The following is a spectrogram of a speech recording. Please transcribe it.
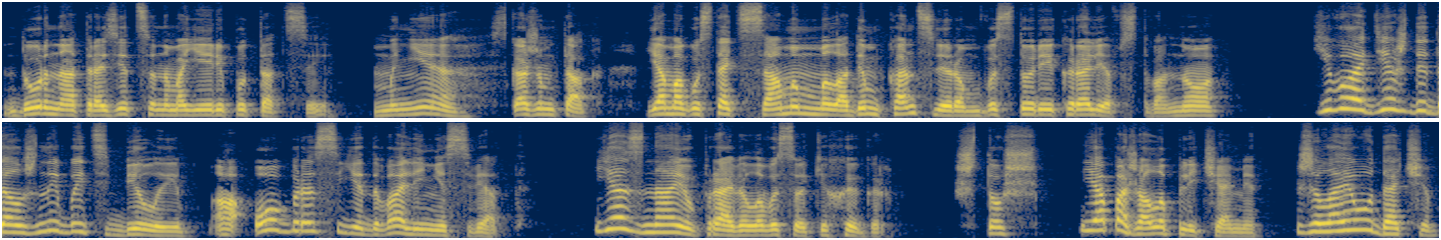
дурно отразится на моей репутации. Мне, скажем так, я могу стать самым молодым канцлером в истории королевства, но... Его одежды должны быть белы, а образ едва ли не свят. Я знаю правила высоких игр. Что ж, я пожала плечами. Желаю удачи.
